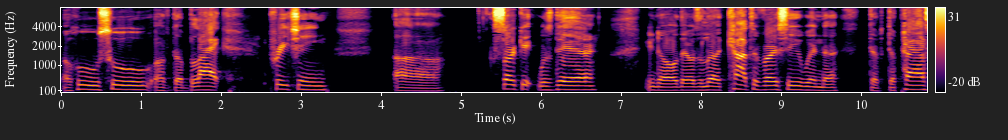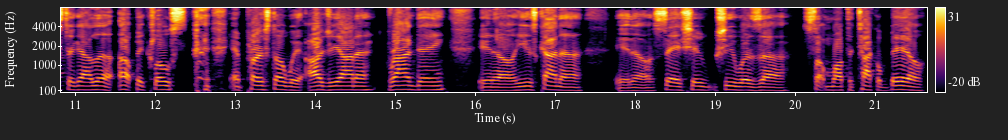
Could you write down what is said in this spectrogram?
a who's who of the black preaching uh, circuit was there. You know, there was a little controversy when the the, the pastor got a little up and close and personal with Adriana Grande. You know, he was kind of, you know, said she she was uh, something off the Taco Bell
